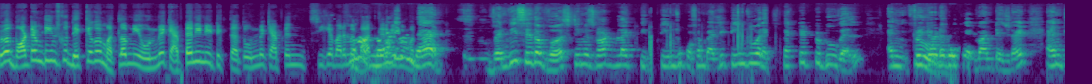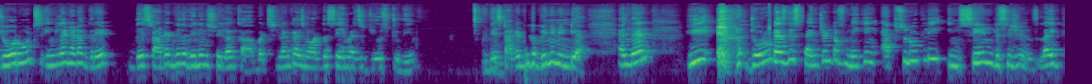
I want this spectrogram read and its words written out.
because bottom teams को देख के कोई मतलब नहीं है उनमें कैप्टन ही नहीं टिकता तो उनमें कैप्टनसी के बारे में बात करके कोई that. When we say the worst team is not like teams who perform badly, teams who are expected to do well and frittered away the advantage, right? And Joe Root's England had a great. They started with a win in Sri Lanka, but Sri Lanka is not the same as it used to be. They started with a win in India, and then he Joe Root has this penchant of making absolutely insane decisions, like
